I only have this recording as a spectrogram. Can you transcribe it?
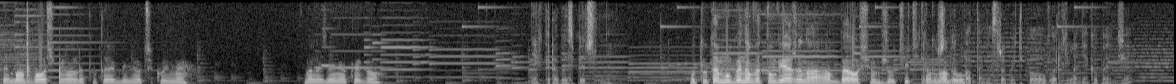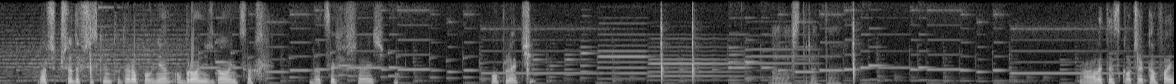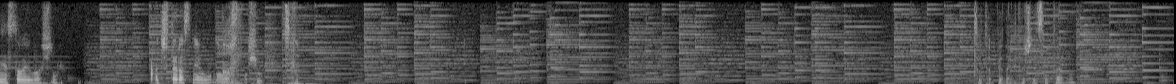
Tutaj ma w 8, ale tutaj jakby nie oczekujmy znalezienia tego. Niech gra bezpiecznie. No tutaj mógłby nawet tą wieżę na B8 wrzucić Tylko tam na dół. pata nie zrobić, bo over dla niego będzie. Znaczy przede wszystkim tu teraz powinien obronić gońca na C6, bo, bo pleci. Mała strata. No ale ten skoczek tam fajnie stoi właśnie. Znaczy teraz nie, no. No. Siu. Tu ten pionek też jest za termo?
